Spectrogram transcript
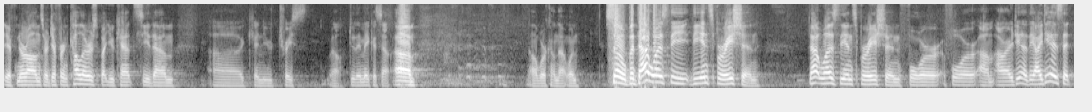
if neurons are different colors, but you can't see them, uh, can you trace, well, do they make a sound? Um, I'll work on that one. So, but that was the, the inspiration. That was the inspiration for, for um, our idea. The idea is that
